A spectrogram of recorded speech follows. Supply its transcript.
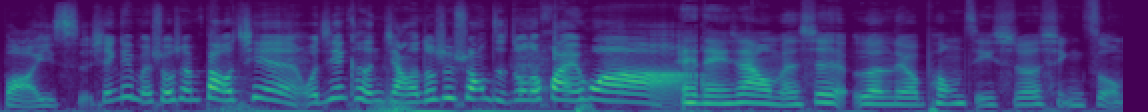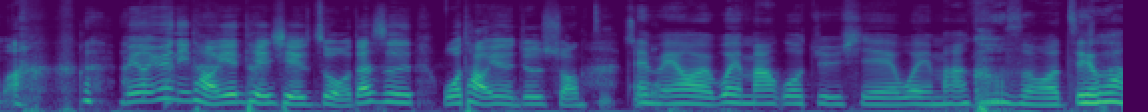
不好意思，先跟你们说声抱歉。我今天可能讲的都是双子座的坏话。哎，等一下，我们是轮流抨击十二星座吗？没有，因为你讨厌天蝎座，但是我讨厌的就是双子座。哎，没有，我也骂过巨蟹，我也骂过什么计划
